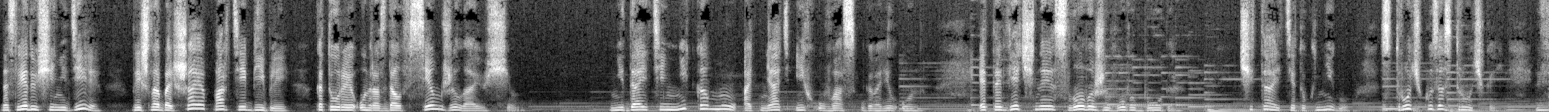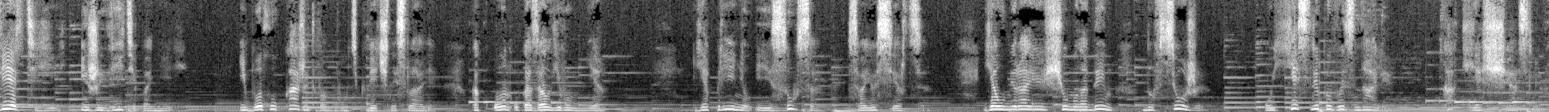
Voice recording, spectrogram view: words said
На следующей неделе пришла большая партия Библий, которые он раздал всем желающим. «Не дайте никому отнять их у вас», — говорил он. «Это вечное слово живого Бога. Читайте эту книгу строчку за строчкой, верьте ей и живите по ней. И Бог укажет вам путь к вечной славе, как Он указал его мне. Я принял Иисуса в свое сердце я умираю еще молодым, но все же, о, если бы вы знали, как я счастлив!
